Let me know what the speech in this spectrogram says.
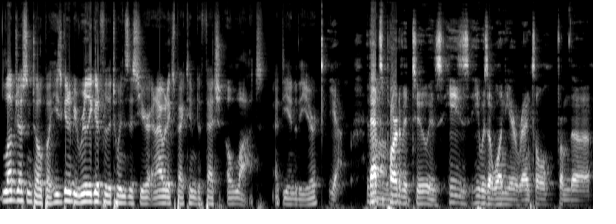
love Justin Topa. He's going to be really good for the Twins this year, and I would expect him to fetch a lot at the end of the year. Yeah, that's Um, part of it too. Is he's he was a one year rental from the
